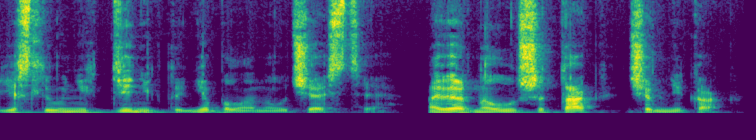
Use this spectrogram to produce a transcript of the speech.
если у них денег-то не было на участие, наверное, лучше так, чем никак.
